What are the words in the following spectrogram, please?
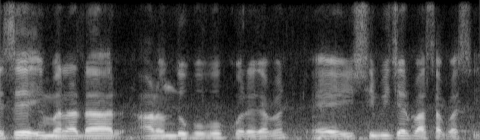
এসে এই মেলাটার আনন্দ উপভোগ করে যাবেন, এই সি বিচের পাশাপাশি।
